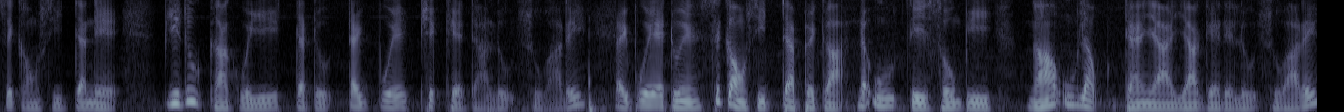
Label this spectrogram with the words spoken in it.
စစ်ကောင်စီတပ်နဲ့ပြည်သူ့ကာကွယ်ရေးတပ်တို့တိုက်ပွဲဖြစ်ခဲ့တာလို့ဆိုပါတယ်။တိုက်ပွဲအတွင်းစစ်ကောင်စီတပ်ဘက်က2ဦးသေဆုံးပြီး9ဦးလောက်ဒဏ်ရာရခဲ့တယ်လို့ဆိုပါတယ်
